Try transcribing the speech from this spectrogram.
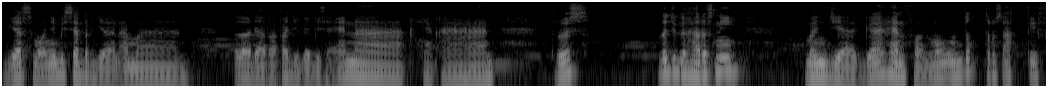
biar semuanya bisa berjalan aman lo ada apa-apa juga bisa enak ya kan? Terus lo juga harus nih menjaga handphone lo untuk terus aktif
